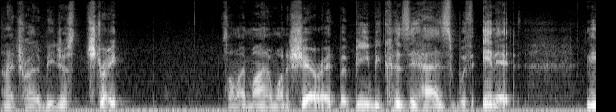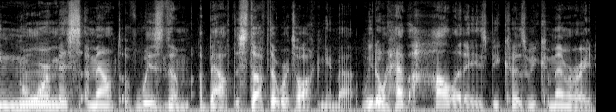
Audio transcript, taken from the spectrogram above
and I try to be just straight. It's on my mind, I want to share it. But B, because it has within it an enormous amount of wisdom about the stuff that we're talking about. We don't have holidays because we commemorate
